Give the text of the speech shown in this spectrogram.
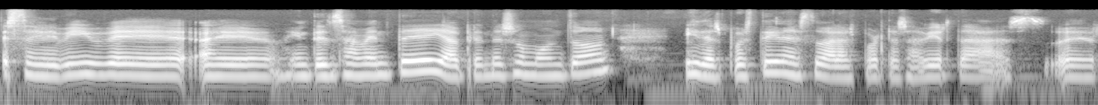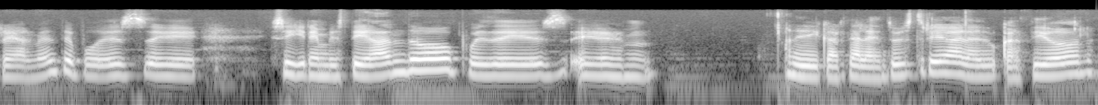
se vive eh, intensamente y aprendes un montón y después tienes todas las puertas abiertas eh, realmente. Puedes eh, seguir investigando, puedes dedicarte a la industria, a la educación,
